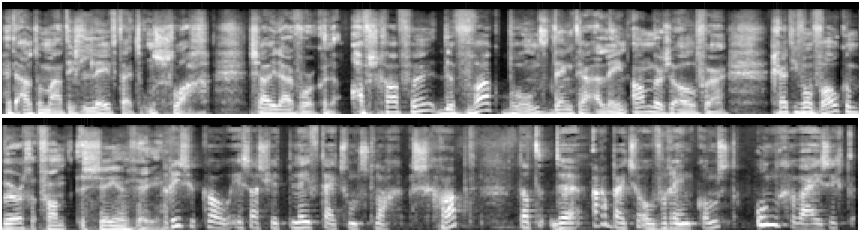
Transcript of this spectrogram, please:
Het automatisch leeftijdsontslag zou je daarvoor kunnen afschaffen. De vakbond denkt daar alleen anders over. Gertie van Valkenburg van CNV. Het risico is als je het leeftijdsontslag schrapt... dat de arbeidsovereenkomst ongewijzigd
